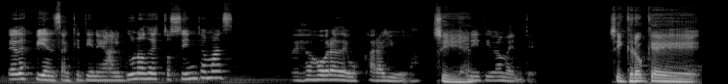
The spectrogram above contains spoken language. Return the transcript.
ustedes piensan que tienen algunos de estos síntomas, pues es hora de buscar ayuda. Sí, ¿eh? definitivamente. Sí, creo que,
